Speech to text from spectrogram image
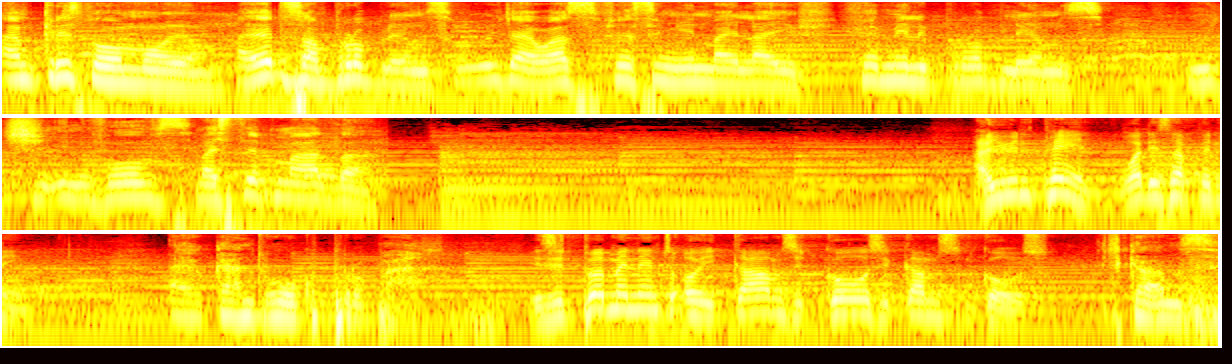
I'm Crispo Moyo. I had some problems which I was facing in my life, family problems, which involves my stepmother. Are you in pain? What is happening? I can't walk properly. Is it permanent or it comes, it goes, it comes, it goes? It comes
